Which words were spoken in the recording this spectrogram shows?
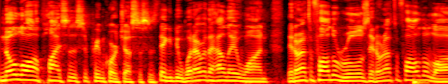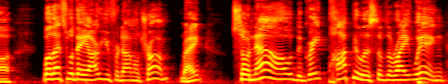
no law applies to the Supreme Court justices. They can do whatever the hell they want. They don't have to follow the rules. They don't have to follow the law. Well, that's what they argue for Donald Trump, right? So now the great populists of the right wing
